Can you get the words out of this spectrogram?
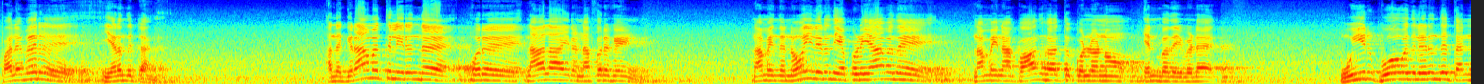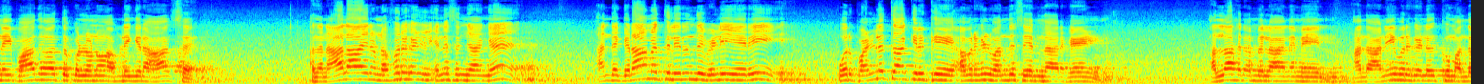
பல பேர் இறந்துட்டாங்க. அந்த கிராமத்தில் இருந்த ஒரு நாலாயிரம் நபர்கள் நாம் இந்த நோயிலிருந்து எப்படியாவது நம்மை நாம் பாதுகாத்து கொள்ளணும் என்பதை விட உயிர் போவதிலிருந்து தன்னை பாதுகாத்து கொள்ளணும் அப்படிங்கிற ஆசை. அந்த நாலாயிரம் நபர்கள் என்ன செஞ்சாங்க? அந்த கிராமத்திலிருந்து வெளியேறி ஒரு பள்ளத்தாக்கிற்கு அவர்கள் வந்து சேர்ந்தார்கள். அல்லாஹ் ரபுல் ஆலமீன் அந்த அனைவர்களுக்கும் அந்த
